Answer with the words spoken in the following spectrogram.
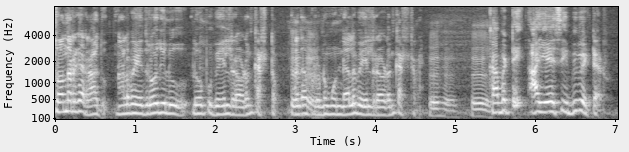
తొందరగా రాదు. నలభై ఐదు రోజులు లోపు బెయిల్ రావడం కష్టం. దాదాపు రెండు మూడు నెలలు బెయిల్ రావడం కష్టమే. కాబట్టి ఆ ఏసీబీ పెట్టారు.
